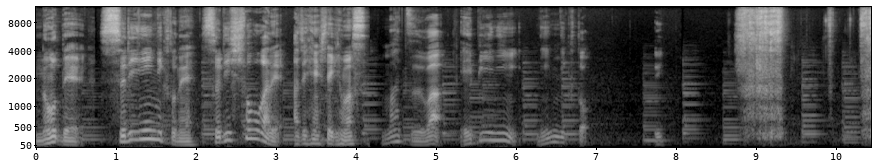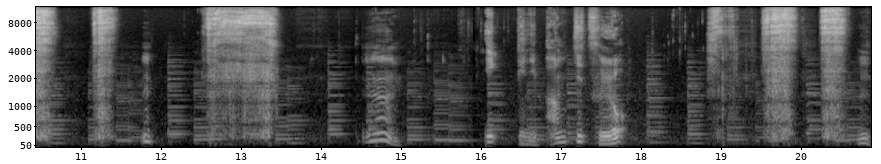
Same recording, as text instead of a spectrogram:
ので、すりニンニクとね、すり生姜で味変していきます。まずは、エビにニンニクと、うん。うんパンチ強うん、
